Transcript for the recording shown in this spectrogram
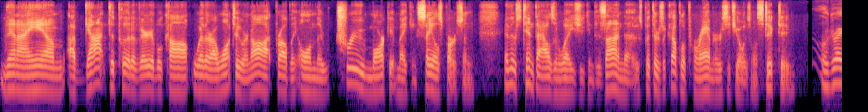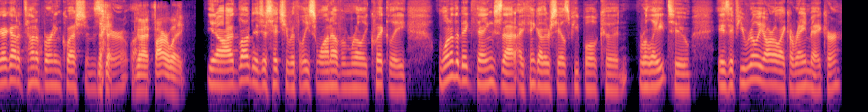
than I am. I've got to put a variable comp, whether I want to or not, probably on the true market making salesperson. And there's 10,000 ways you can design those, but there's a couple of parameters that you always want to stick to. Well, Greg, I got a ton of burning questions okay. here. All right, fire away. you know, I'd love to just hit you with at least one of them really quickly. One of the big things that I think other salespeople could relate to is if you really are like a rainmaker,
